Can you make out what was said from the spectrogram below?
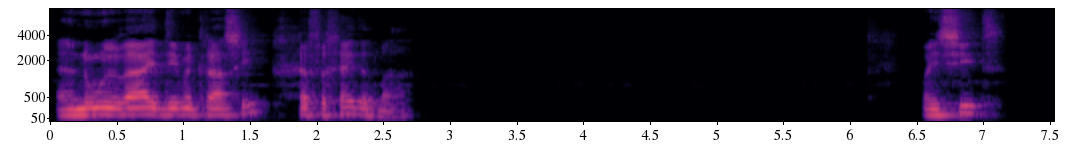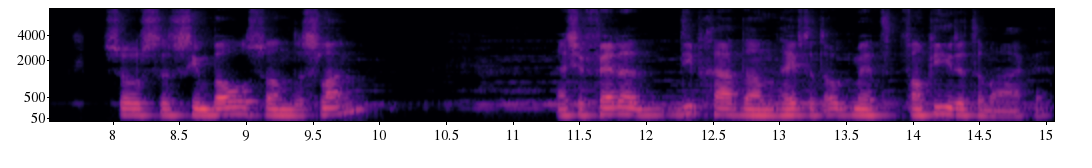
En dat noemen wij democratie. Vergeet het maar. Maar je ziet, zoals de symbool van de slang. Als je verder diep gaat, dan heeft het ook met vampieren te maken.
